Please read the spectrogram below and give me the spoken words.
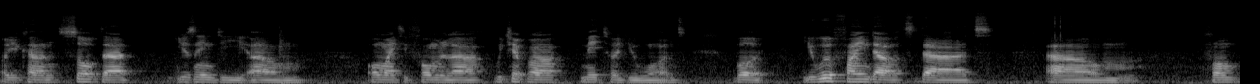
or you can solve that using the um, almighty formula whichever method you want. But you will find out that um, from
